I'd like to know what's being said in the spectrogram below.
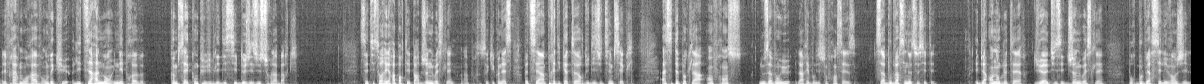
Les frères Moraves ont vécu littéralement une épreuve, comme celle qu'ont pu vivre les disciples de Jésus sur la barque. Cette histoire est rapportée par John Wesley, pour ceux qui connaissent. En fait, c'est un prédicateur du XVIIIe siècle. À cette époque-là, en France, nous avons eu la Révolution française. Ça a bouleversé notre société. Eh bien, en Angleterre, Dieu a utilisé John Wesley pour bouleverser l'évangile,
